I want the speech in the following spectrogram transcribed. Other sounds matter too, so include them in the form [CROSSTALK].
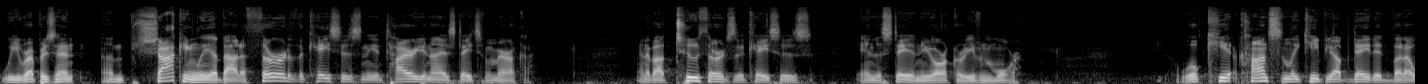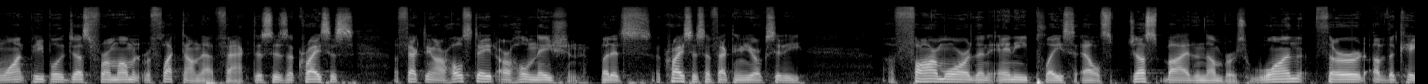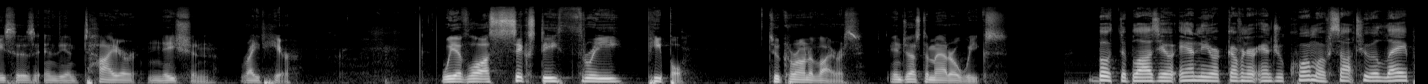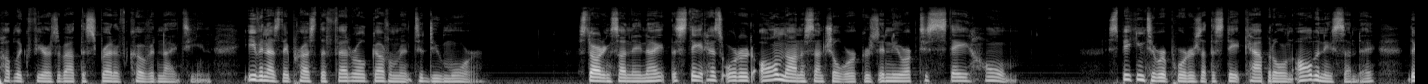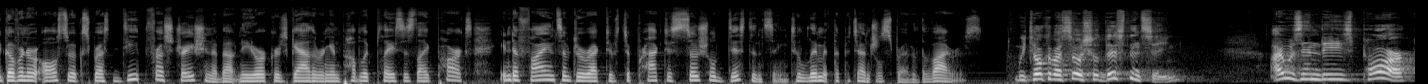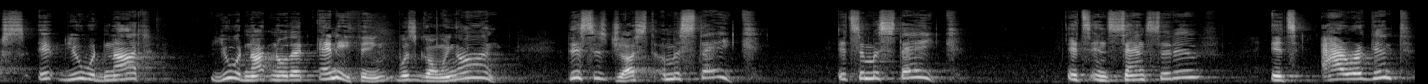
We represent um, shockingly about a third of the cases in the entire United States of America, and about two thirds of the cases in the state of New York, or even more. We'll keep, constantly keep you updated, but I want people to just for a moment reflect on that fact. This is a crisis affecting our whole state, our whole nation, but it's a crisis affecting New York City uh, far more than any place else, just by the numbers. One third of the cases in the entire nation, right here. We have lost 63 people to coronavirus in just a matter of weeks. Both de Blasio and New York Governor Andrew Cuomo have sought to allay public fears about the spread of COVID 19, even as they pressed the federal government to do more. Starting Sunday night, the state has ordered all non essential workers in New York to stay home. Speaking to reporters at the state capitol in Albany Sunday, the governor also expressed deep frustration about New Yorkers gathering in public places like parks in defiance of directives to practice social distancing to limit the potential spread of the virus. We talk about social distancing, I was in these parks, it, you would not you would not know that anything was going on. This is just a mistake. It's a mistake. It's insensitive, it's arrogant,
